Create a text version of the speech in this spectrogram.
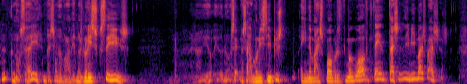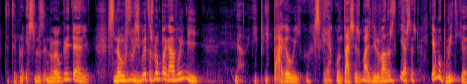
Não, não sei, mas vamos lá ver, mas não é isso que se diz. Eu, eu não sei, mas há municípios ainda mais pobres do que Mangualde que têm taxas de IMI mais baixas. Esse não é o critério. Senão os lisboetas não pagavam IMI. Não, e, e, pagam, e se calhar com taxas mais elevadas do que estas. É uma política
